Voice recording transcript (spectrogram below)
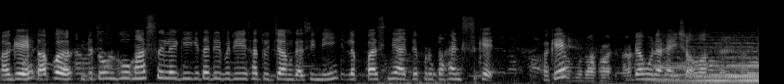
Okey, tak apa. Kita tunggu masa lagi. Kita ada berdiri satu jam kat sini. Lepas ni ada perubahan sikit. Okey? Mudah-mudahan insyaAllah.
